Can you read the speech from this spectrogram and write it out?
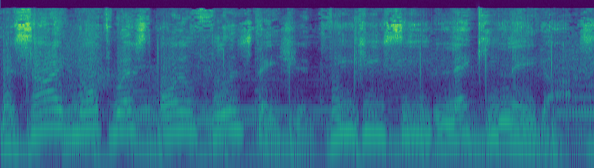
beside Northwest Oil Filling Station, VGC Lekki, Lagos.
